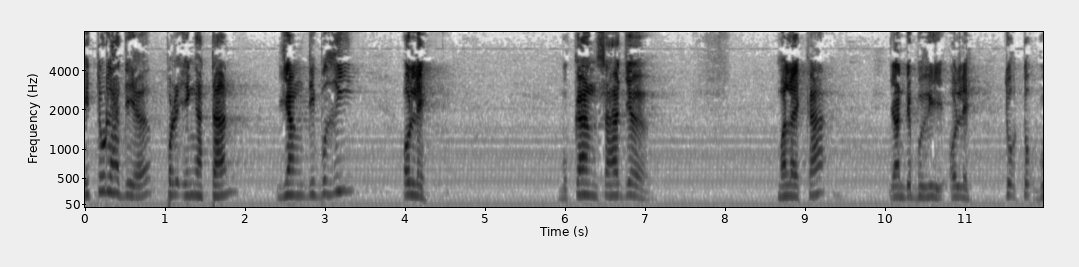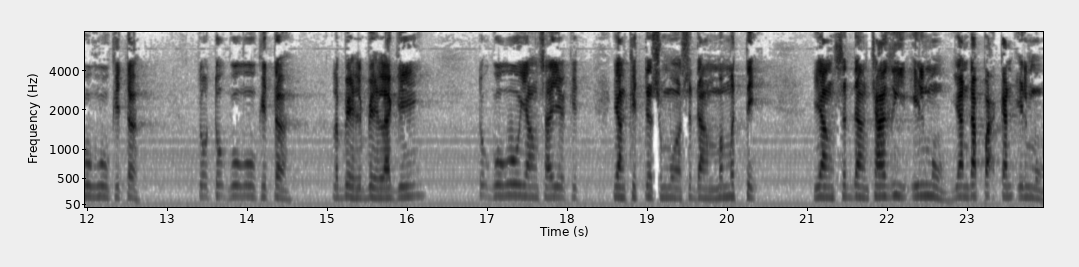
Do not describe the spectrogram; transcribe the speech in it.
Itulah dia peringatan yang diberi oleh Bukan sahaja malaikat yang diberi oleh tuk-tuk guru kita tok-tok guru kita. Lebih-lebih lagi tok guru yang saya yang kita semua sedang memetik yang sedang cari ilmu yang dapatkan ilmu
